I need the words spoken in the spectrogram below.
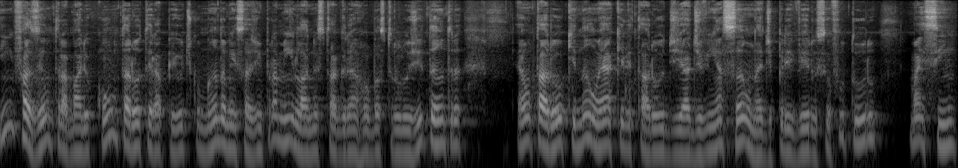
em fazer um trabalho com tarô terapêutico, manda mensagem para mim lá no Instagram, astrologitantra. É um tarô que não é aquele tarô de adivinhação, né, de prever o seu futuro, mas sim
